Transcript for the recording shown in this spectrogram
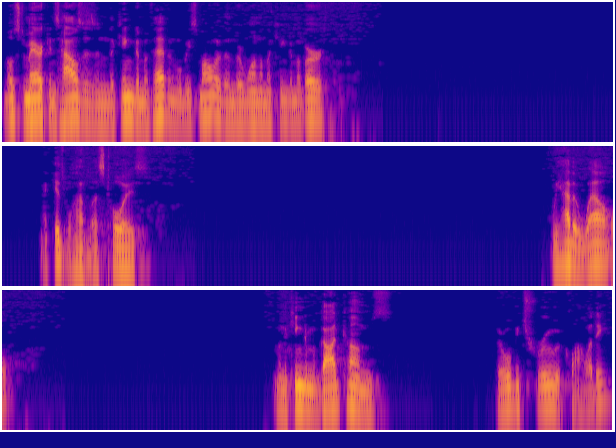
Most Americans' houses in the kingdom of heaven will be smaller than their one on the kingdom of earth. My kids will have less toys. We have it well. When the kingdom of God comes, there will be true equality.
